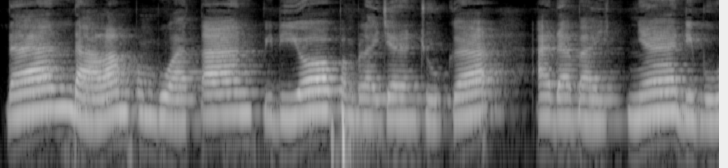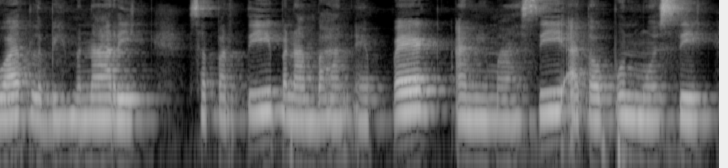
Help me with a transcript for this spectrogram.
Dan dalam pembuatan video pembelajaran juga ada baiknya dibuat lebih menarik seperti penambahan efek, animasi, ataupun musik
